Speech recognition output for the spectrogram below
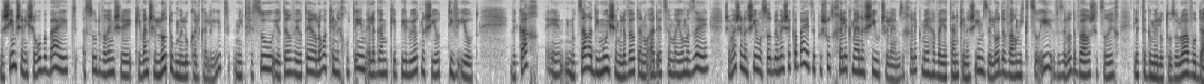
נשים שנשארו בבית עשו דברים שכיוון שלא תוגמלו כלכלית, נתפסו יותר ויותר לא רק כנחותים, אלא גם כפעילויות נשיות טבעיות. וכך אה, נוצר הדימוי שמלווה אותנו עד עצם היום הזה, שמה שנשים עושות במשק הבית זה פשוט חלק מהנשיות שלהן. זה חלק מהווייתן כנשים, זה לא דבר מקצועי וזה לא דבר שצריך לתגמל אותו, זו לא עבודה.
